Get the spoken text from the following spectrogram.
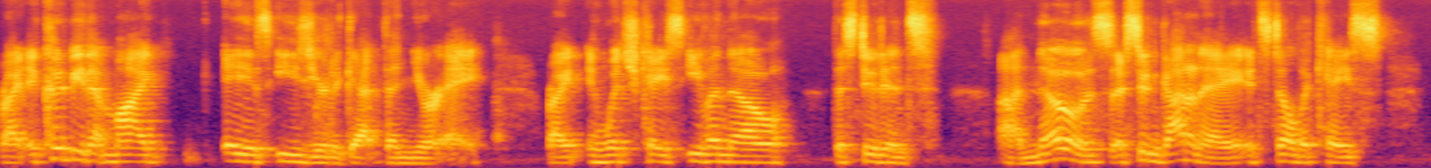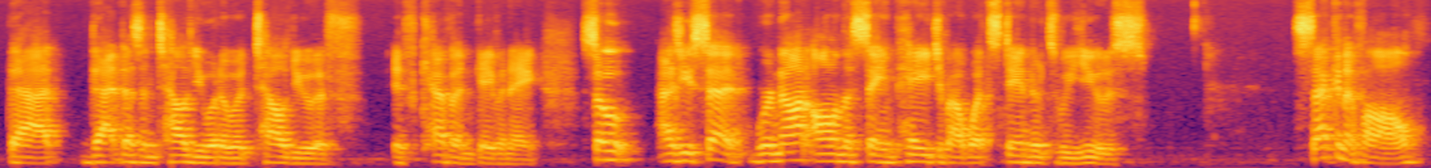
right? It could be that my A is easier to get than your A, right? In which case, even though the student uh, knows a student got an A, it's still the case that that doesn't tell you what it would tell you if if Kevin gave an A. So as you said, we're not all on the same page about what standards we use. Second of all,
